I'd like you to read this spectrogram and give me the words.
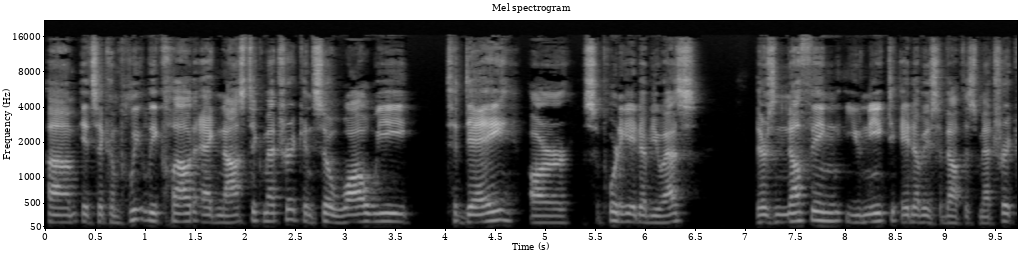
um, it's a completely cloud agnostic metric. And so while we today are supporting AWS, there's nothing unique to AWS about this metric.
